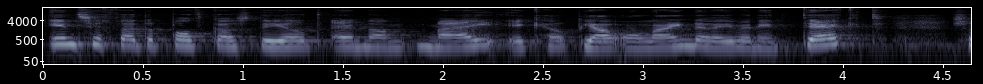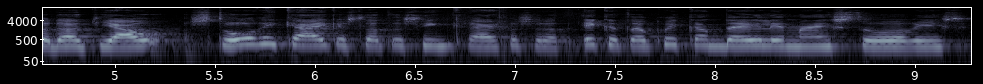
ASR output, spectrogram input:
inzicht uit de podcast deelt en dan mij, ik help jou online, daar even in tagt. Zodat jouw storykijkers dat te zien krijgen, zodat ik het ook weer kan delen in mijn stories.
